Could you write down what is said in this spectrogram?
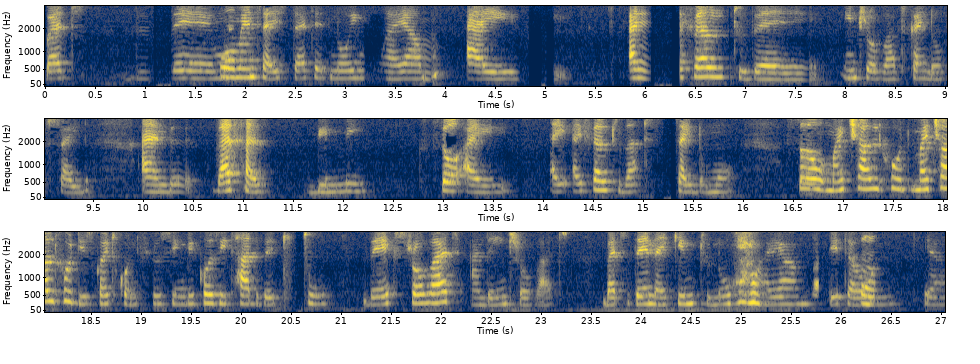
But the moment I started knowing who I am, I I fell to the introvert kind of side, and that has been me. So I I, I fell to that side more. So my childhood, my childhood is quite confusing because it had the two, the extrovert and the introvert. But then I came to know who I am later on. Yeah.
